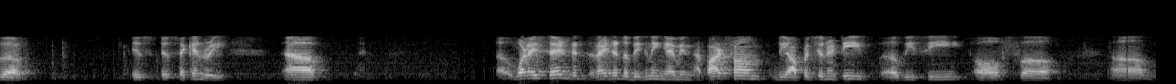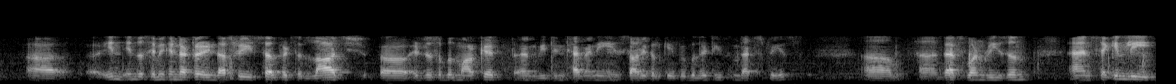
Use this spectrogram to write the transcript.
uh, is is secondary. Uh, uh, what I said right at the beginning, I mean, apart from the opportunity uh, we see of uh, um, uh, in, in the semiconductor industry itself, it's a large uh, addressable market and we didn't have any historical capabilities in that space. Um, uh, that's one reason. And secondly,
